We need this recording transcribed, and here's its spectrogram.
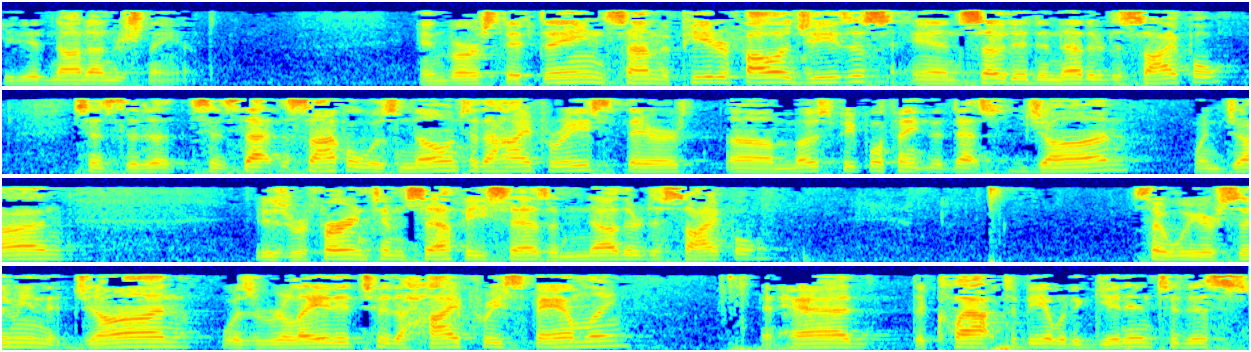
He did not understand. In verse 15, Simon Peter followed Jesus, and so did another disciple. Since, the, since that disciple was known to the high priest, there, um, most people think that that's John. When John is referring to himself, he says another disciple. So we are assuming that John was related to the high priest family and had the clout to be able to get into this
